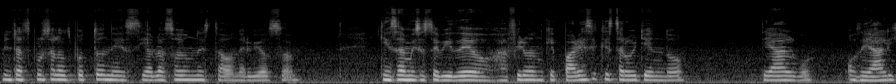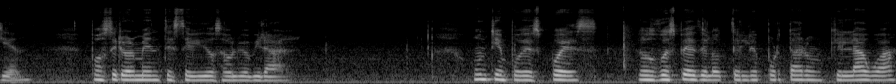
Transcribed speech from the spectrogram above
mientras pulsa los botones y habla solo en un estado nervioso. Quienes han visto este video afirman que parece que está huyendo de algo o de alguien. Posteriormente este video se volvió viral. Un tiempo después, los huéspedes del hotel reportaron que el agua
